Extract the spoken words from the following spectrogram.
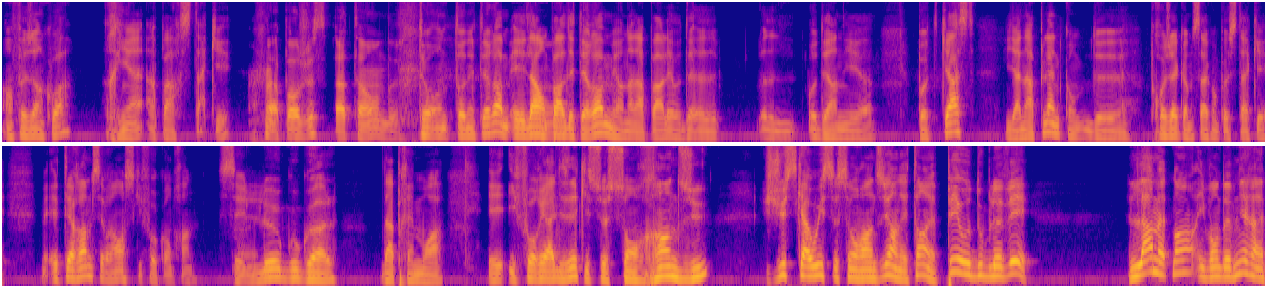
En faisant quoi? Rien à part stacker À part juste attendre. ton, ton Ethereum. Et là, on Ouais. parle d'Ethereum, mais on en a parlé au, de- euh, au dernier euh, podcast. Il y en a plein de, projets comme ça qu'on peut stacker. Mais Ethereum, c'est vraiment ce qu'il faut comprendre. C'est Ouais. le Google, d'après moi. Et il faut réaliser qu'ils se sont rendus jusqu'à où ils se sont rendus en étant un POW. Là, maintenant, ils vont devenir un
